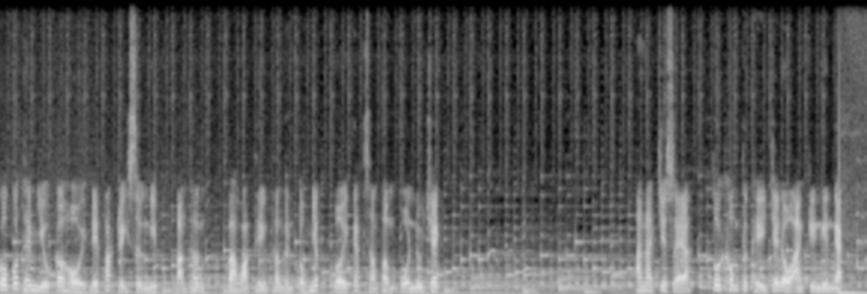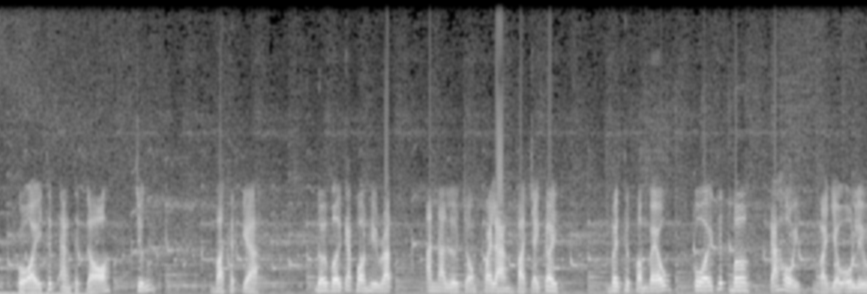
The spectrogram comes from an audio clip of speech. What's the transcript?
Cô có thêm nhiều cơ hội để phát triển sự nghiệp bản thân và hoàn thiện thân hình tốt nhất với các sản phẩm của Newcheck. Anna chia sẻ, tôi không thực hiện chế độ ăn kiêng nghiêm ngặt. Cô ấy thích ăn thịt đỏ, trứng và thịt gà. Đối với carbon hydrate, Anna lựa chọn khoai lang và trái cây. Về thực phẩm béo, cô ấy thích bơ, cá hồi và dầu ô liu.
